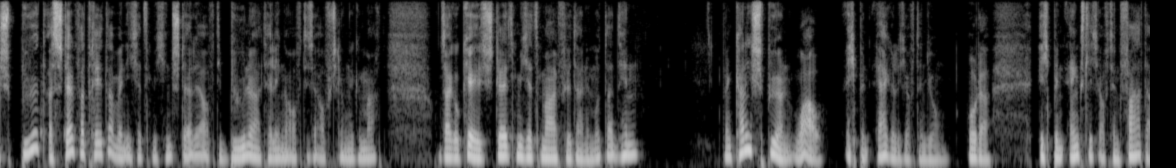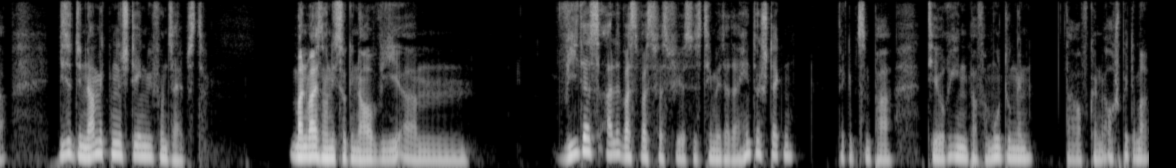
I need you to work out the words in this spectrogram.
spürt als Stellvertreter, wenn ich jetzt mich hinstelle auf die Bühne, hat Hellinger auf diese Aufstellungen gemacht und sage, okay, ich stelle mich jetzt mal für deine Mutter hin, dann kann ich spüren, wow, ich bin ärgerlich auf den Jungen oder ich bin ängstlich auf den Vater. Diese Dynamiken entstehen wie von selbst. Man weiß noch nicht so genau, wie, ähm, wie das alle, was, was, was für Systeme da dahinter stecken. Da gibt es ein paar Theorien, ein paar Vermutungen. Darauf können wir auch später mal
